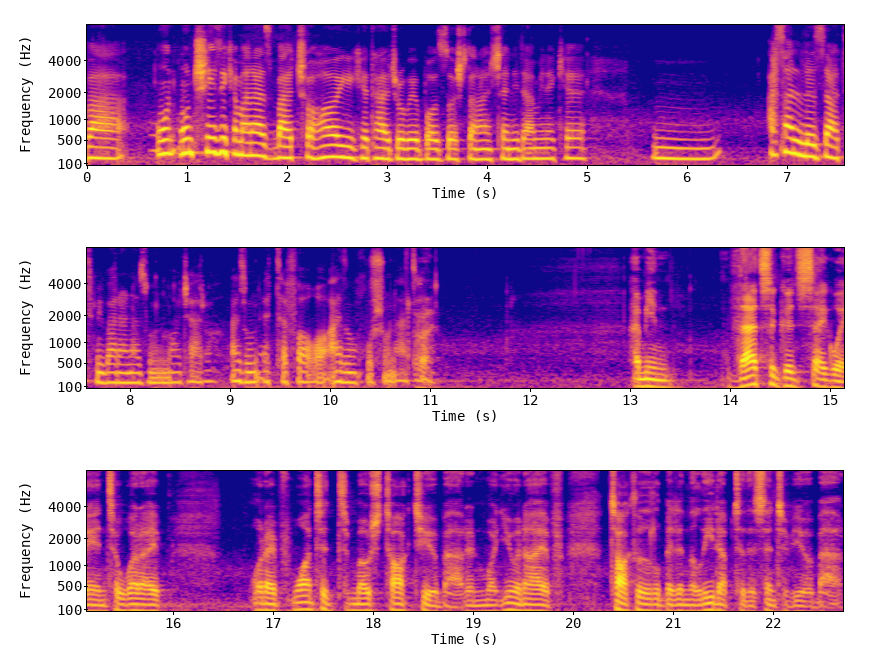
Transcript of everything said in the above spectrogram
و اون, اون چیزی که من از بچه هایی که تجربه بازداشت دارن شنیدم اینه که اصلا لذت می‌برن از اون ماجرا از اون اتفاقا از اون خشونت right. I mean that's a good segue into what I what I've wanted to most talk to you about and what you and I have talked a little bit in the lead up to this interview about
